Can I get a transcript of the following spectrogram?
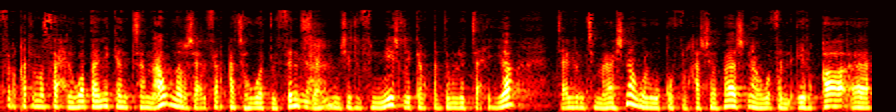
فرقة المسرح الوطني كانت نعاود نرجع لفرقة هواة الفن نعم. سعد مجيد الفنيش اللي كنقدم له التحية تعلمت معاه شنو هو الوقوف في الخشبة شنو هو في الإلقاء آه،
